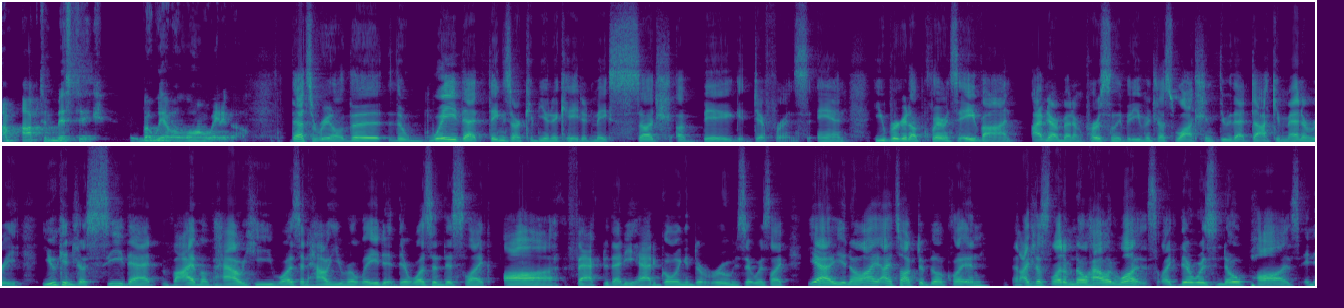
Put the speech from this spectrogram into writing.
I'm optimistic, but we have a long way to go. That's real. The the way that things are communicated makes such a big difference. And you bring it up Clarence Avant. I've never met him personally, but even just watching through that documentary, you can just see that vibe of how he was and how he related. There wasn't this like awe factor that he had going into rooms. It was like, yeah, you know, I, I talked to Bill Clinton and I just let him know how it was. Like there was no pause in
